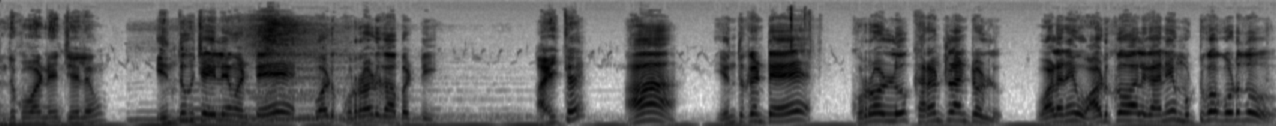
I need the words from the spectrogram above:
ఎందుకు వాడిని ఏం చేయలేం? ఎందుకు చేయలేమంటే వాడు కుర్రాడు కాబట్టి. అయితే? ఆ ఎందుకంటే కుర్రోళ్ళు కరెంట్ లాంటి వాళ్ళు వాళ్ళని వాడుకోవాలి కానీ ముట్టుకోకూడదు.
